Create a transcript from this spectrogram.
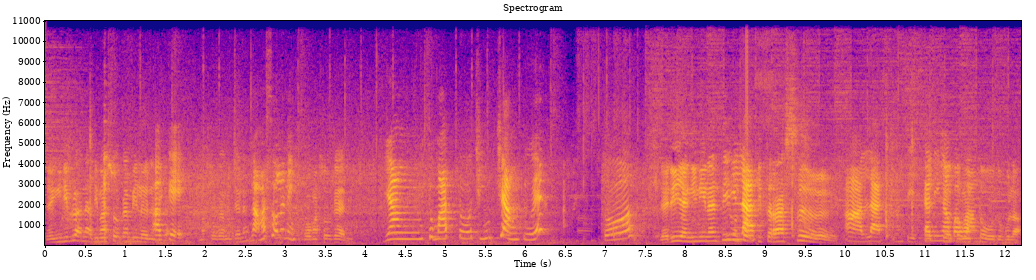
Yang ini pula nak dimasukkan bila nanti? Okey. Masukkan macam mana? Nak masuk lah ni. Oh, masukkan. Yang tomato cincang tu eh. Betul. Jadi yang ini nanti Ini untuk last. kita rasa. Ah, last nanti sekali dengan bawang. tomato tu pula.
